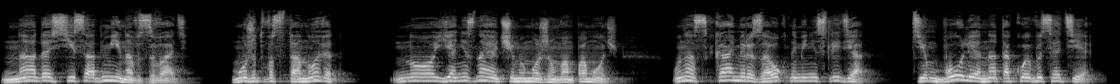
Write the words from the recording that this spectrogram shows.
Надо сисадминов звать. Может, восстановят? Но я не знаю, чем мы можем вам помочь. У нас камеры за окнами не следят, тем более на такой высоте.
